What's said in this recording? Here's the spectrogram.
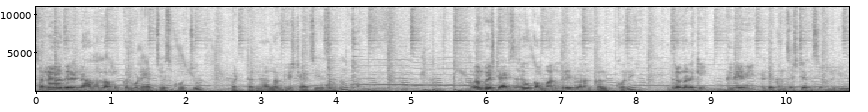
సన్నగా తరిగిన అల్లం ముక్కలు కూడా యాడ్ చేసుకోవచ్చు. బట్ అన్ని అల్లం పేస్ట్ యాడ్ చేశాను. అల్లం పేస్ట్ యాడ్ చేసి ఒక వన్ మినిట్ మనం కలుపుకొని ఇందులో మనకి గ్రేవీ అంటే కన్సిస్టెన్సీ మనకి ఇది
